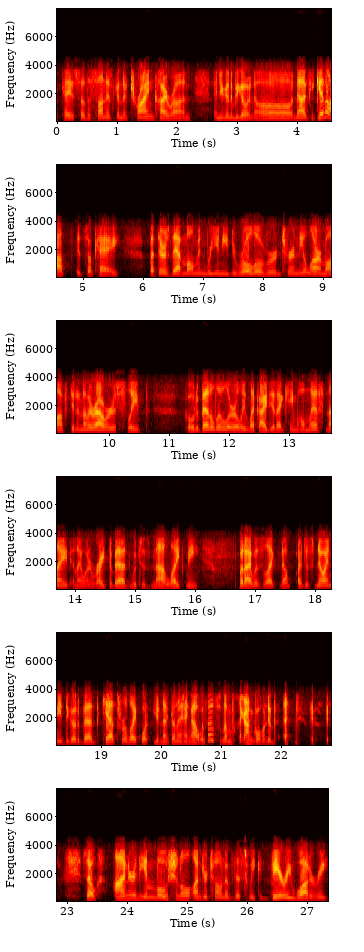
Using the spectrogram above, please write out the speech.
okay? So the sun is going to trine Chiron and you're going to be going, "Oh, now if you get up, it's okay." But there's that moment where you need to roll over and turn the alarm off, get another hour of sleep, go to bed a little early like I did. I came home last night and I went right to bed, which is not like me. But I was like, nope, I just know I need to go to bed. The cats were like, what, you're not going to hang out with us? And I'm like, I'm going to bed. so honor the emotional undertone of this week. Very watery.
